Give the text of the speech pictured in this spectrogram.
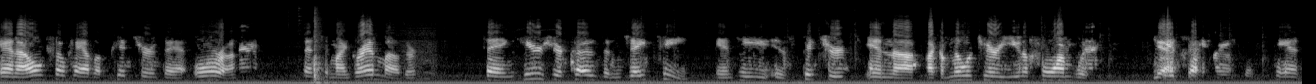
And I also have a picture that Aura sent to my grandmother saying, "Here's your cousin JT," and he is pictured in uh, like a military uniform with Yeah. head and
